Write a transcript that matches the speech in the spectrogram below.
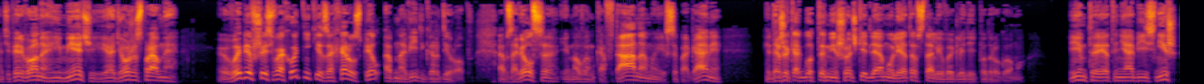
А теперь вон и меч, и одежа справная». Выбившись в охотники, Захар успел обновить гардероб. Обзавелся и новым кафтаном, и сапогами, и даже как будто мешочки для амулетов стали выглядеть по-другому. «Им-то это не объяснишь?»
